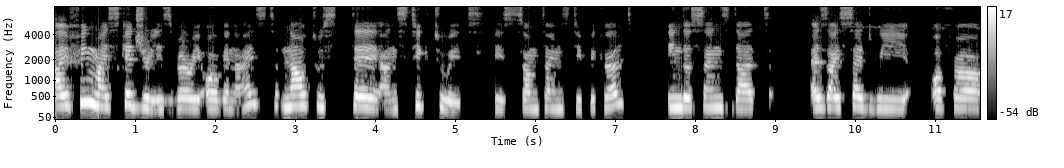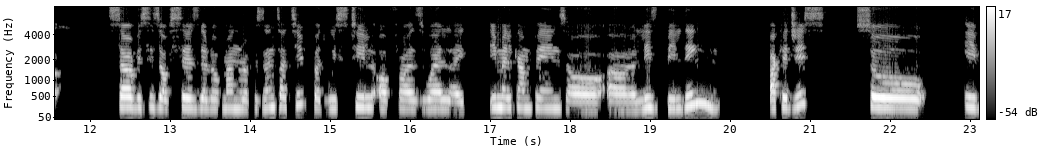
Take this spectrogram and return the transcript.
I think my schedule is very organized. Now to stay and stick to it is sometimes difficult in the sense that as I said we offer services of sales development representative, but we still offer as well like email campaigns or uh, list building packages. So if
